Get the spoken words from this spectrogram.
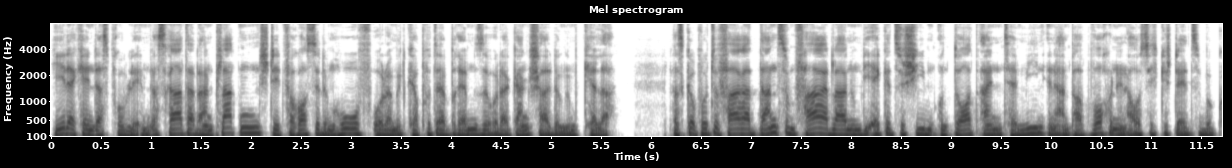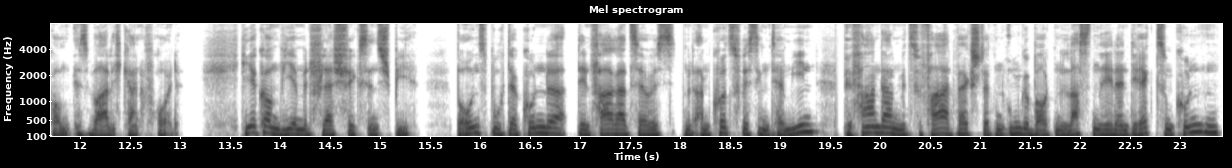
Jeder kennt das Problem. Das Rad hat einen Platten, steht verrostet im Hof oder mit kaputter Bremse oder Gangschaltung im Keller. Das kaputte Fahrrad dann zum Fahrradladen um die Ecke zu schieben und dort einen Termin in ein paar Wochen in Aussicht gestellt zu bekommen, ist wahrlich keine Freude. Hier kommen wir mit Flashfix ins Spiel. Bei uns bucht der Kunde den Fahrradservice mit einem kurzfristigen Termin. Wir fahren dann mit zu Fahrradwerkstätten umgebauten Lastenrädern direkt zum Kunden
